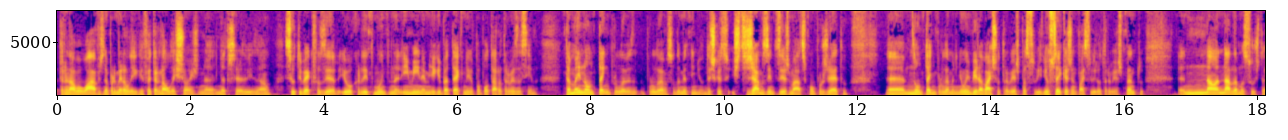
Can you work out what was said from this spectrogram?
treinava o Aves na Primeira Liga, foi treinar o Leixões na, na Terceira Divisão. Se eu tiver que fazer, eu acredito muito na, em mim e na minha equipa técnica para voltar outra vez acima. Também não tenho problema, problema absolutamente nenhum. Desde que estejamos entusiasmados com o projeto, Uh, não tenho problema nenhum em vir abaixo outra vez para subir. Eu sei que a gente vai subir outra vez. Portanto, não, nada me assusta.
